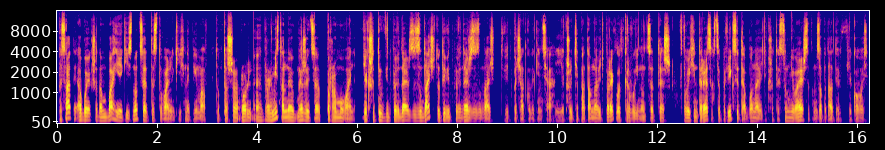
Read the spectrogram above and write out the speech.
писати. Або якщо там баги якісь, ну це тестувальник їх не піймав. Тобто, що роль е, програміста не обмежується програмуванням. Якщо ти відповідаєш за задачу, то ти відповідаєш за задачу від початку до кінця. І якщо типа там навіть переклад кривий, ну це теж в твоїх інтересах це пофіксити, або навіть якщо ти сумніваєшся, там запитати в якогось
